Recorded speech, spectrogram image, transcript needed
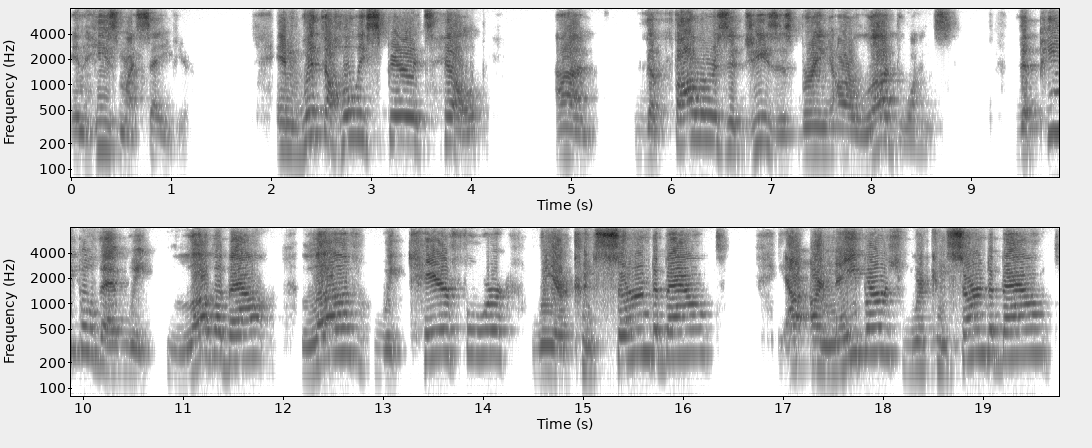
And he's my Savior. And with the Holy Spirit's help, um, the followers of Jesus bring our loved ones, the people that we love about, love, we care for, we are concerned about, our, our neighbors we're concerned about.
